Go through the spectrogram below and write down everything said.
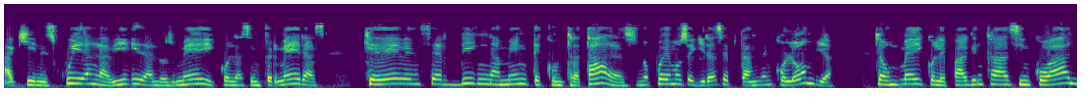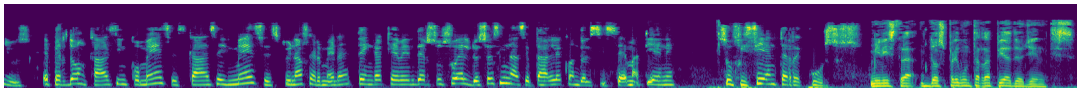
a quienes cuidan la vida, los médicos, las enfermeras, que deben ser dignamente contratadas. No podemos seguir aceptando en Colombia a un médico le paguen cada cinco años, eh, perdón, cada cinco meses, cada seis meses, que una enfermera tenga que vender su sueldo. Eso es inaceptable cuando el sistema tiene suficientes recursos. Ministra, dos preguntas rápidas de oyentes.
